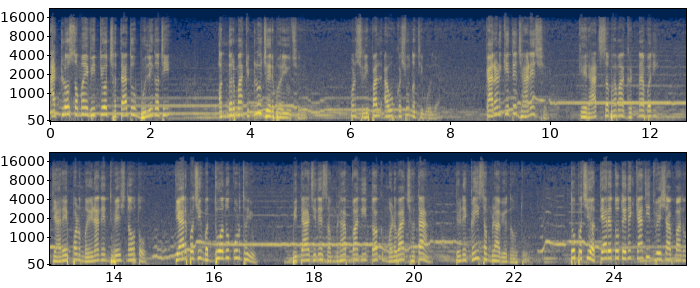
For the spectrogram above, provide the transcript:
આટલો સમય વીત્યો છતાં તું ભૂલી નથી? અંદરમાં કેટલું ઝેર ભર્યું છે? પણ શ્રીપાલ આવું કશું નથી બોલ્યા. કારણ કે તે જાણે છે કે રાજસભામાં ઘટના બની, ત્યારે પણ મૈણાને દ્વેષ નહોતો. ત્યાર પછી બધું અનુકૂળ થયું. પિતાજીને સંભળાવવાની તક મળવા છતાં તેણે કંઈ સંભળાવ્યું નહોતું. તો પછી અત્યારે તો તેને ક્યાંથી દ્વેષ આપવાનો?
